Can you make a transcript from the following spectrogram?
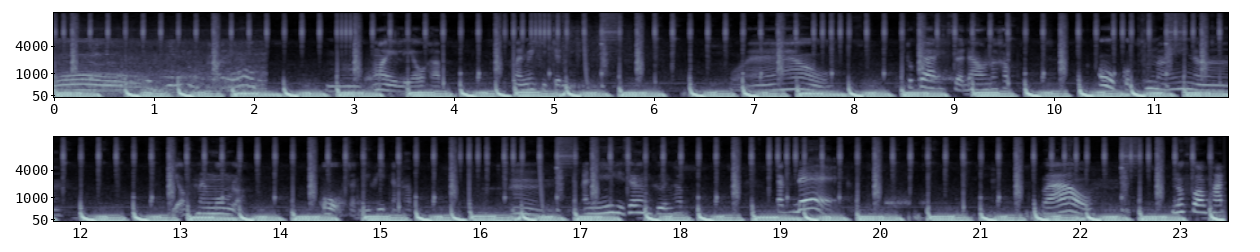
โอ้ไม่แล้วครับ มันไม่คิดจะหนีว้าวตุ๊กแกเสือดาวนะครับ โอ้กบต้นไม้นี่นะเดี๋ยวแมงมุมเหรอโอ้สัตว์มีพิษนะครับ อืม อันนี้ผีเสื้อกลางคืนครับดักแด้ ว้าว นกฟอร์พัด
